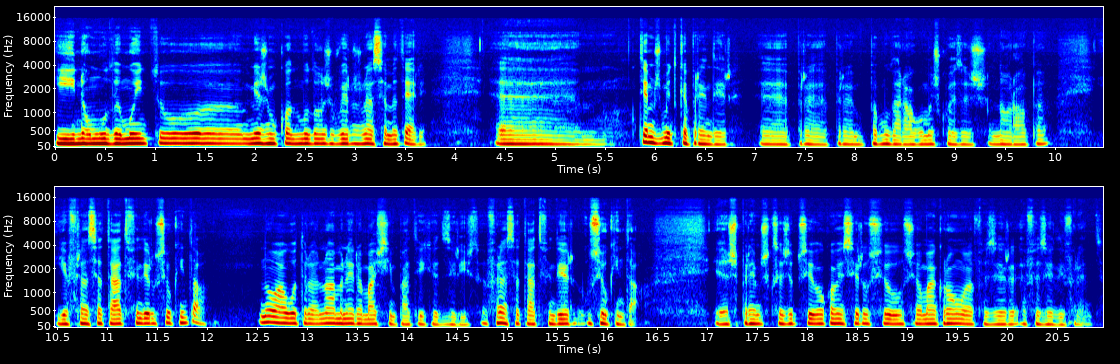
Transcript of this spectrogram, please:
E não muda muito, eh, mesmo quando mudam os governos nessa matéria. Uh, temos muito que aprender uh, para, para, para mudar algumas coisas na Europa e a França está a defender o seu quintal. Não há outra, não há maneira mais simpática de dizer isto. A França está a defender o seu quintal. Eh, esperemos que seja possível convencer o seu, o seu Macron a fazer, a fazer diferente.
